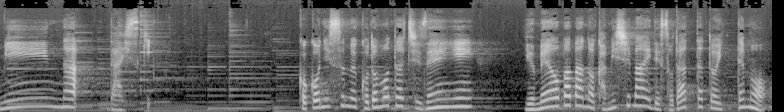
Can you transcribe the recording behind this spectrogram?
みんな大好き。ここに住む子どもたち全員夢おばばの紙芝居で育ったと言っても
